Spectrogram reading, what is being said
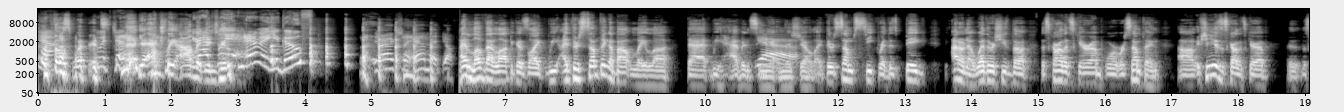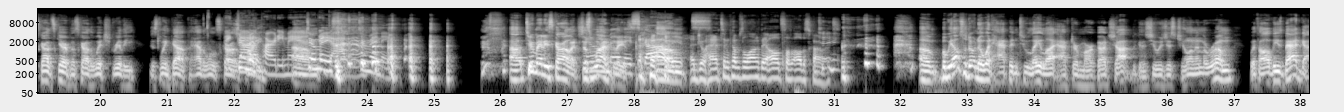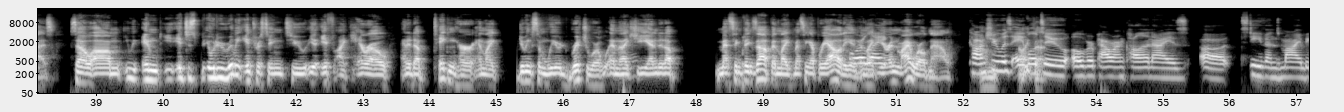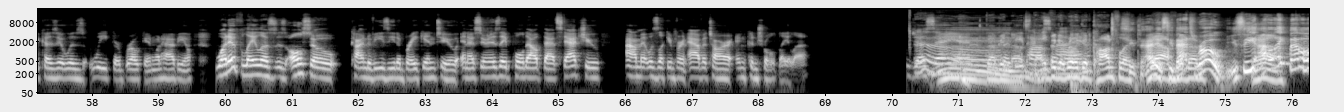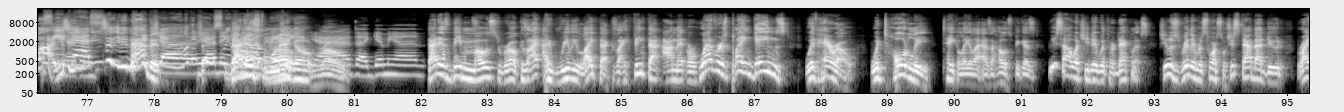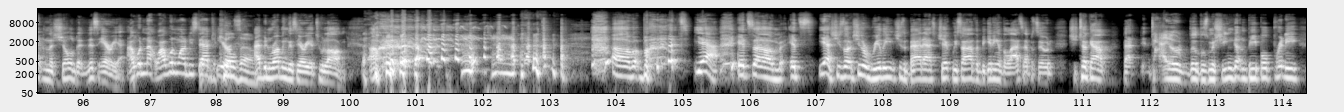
Yeah. with those words. With just- you're actually Amit, You're you actually goof. Amit, you goof. You're actually Amit, yo. I love that a lot because like we I, there's something about Layla that we haven't seen yet in this show. Like there's some secret, this big I don't know whether she's the the Scarlet Scarab or or something. Um, if she is the Scarlet Scarab, the the Scarlet Scarab and the Scarlet Witch really just link up, and have a little Scarlet Too got many. a party, man. Um, Too many, got too many. uh, too many Scarlets, just Too one, many please. Scarlets. and Johansson comes along. They all all the Scarlets. um, but we also don't know what happened to Layla after Mark got shot because she was just chilling in the room with all these bad guys. So, um, and it just it would be really interesting to if like Harrow ended up taking her and like doing some weird ritual, and like she ended up messing things up and like messing up reality, and, Or, and, like, like- you're in my world now. Khonshu Um, was I like able to overpower and colonize uh Steven's mind because it was weak or broken, what have you. What if Layla's is also kind of easy to break into, and as soon as they pulled out that statue, Amit was looking for an avatar and controlled Layla. Just Ooh. saying. That'd be Could nuts. That'd That'd be be a really good conflict. See, that is Yeah, see that's them. rogue. You see, I like that a lot. See, you, said, Jess? you said you didn't have Look it. at you. Look at you, yeah, sweet they That gave is me- mega Yeah, rogue. had to give me a. That is the couple most rogue because I, I really like that because I think that Amit or whoever is playing games with Harrow would totally take Layla as a host because we saw what she did with her necklace. She was really resourceful. She stabbed that dude right in the shoulder, this area. I would not. I wouldn't want to be stabbed The here. kill zone. I've been rubbing this area too long. Um, but yeah, it's um, it's yeah. She's a she's a really she's a badass chick. We saw at the beginning of the last episode. She took out that entire those machine gun people pretty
